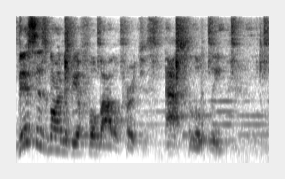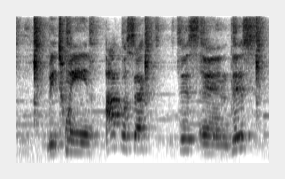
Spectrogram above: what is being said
this is going to be a full bottle purchase, absolutely. Between Aqua Sextius and this,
